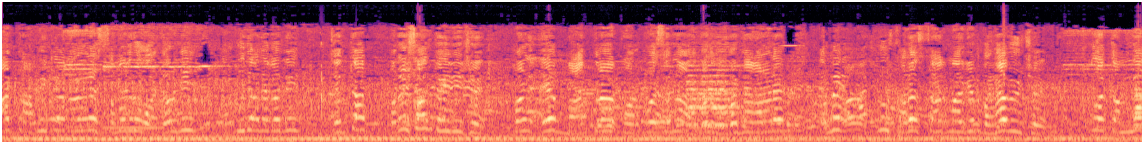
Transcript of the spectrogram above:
આ ટ્રાફિકના કારણે સમગ્ર વાઢવની અંબુજાનગરની જનતા પરેશાન થઈ રહી છે. પણ એ માત્ર કોર્પોરેશનના અવર વહીવટના કારણે તમે આટલું સરસ શાક માર્કેટ બનાવ્યું છે. તો તમને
